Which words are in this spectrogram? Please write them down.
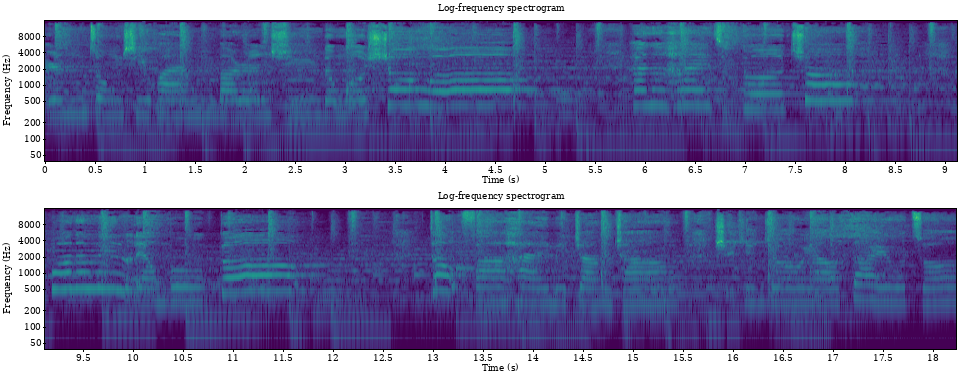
人总喜欢把人心都没收我。还能孩子多久？量不够，头发还没长长，时间就要带我走。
